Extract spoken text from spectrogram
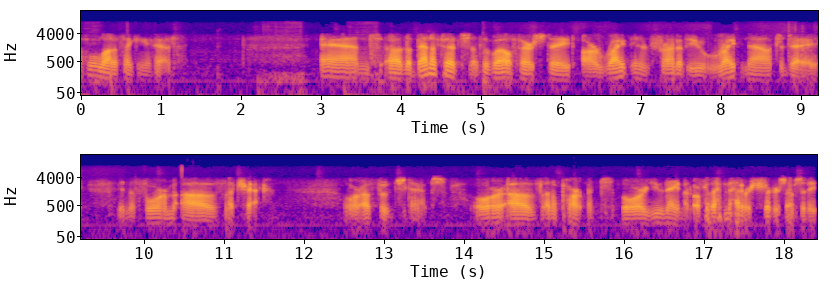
a whole lot of thinking ahead. And uh, the benefits of the welfare state are right in front of you right now, today, in the form of a check, or of food stamps, or of an apartment, or you name it, or for that matter, a sugar subsidy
